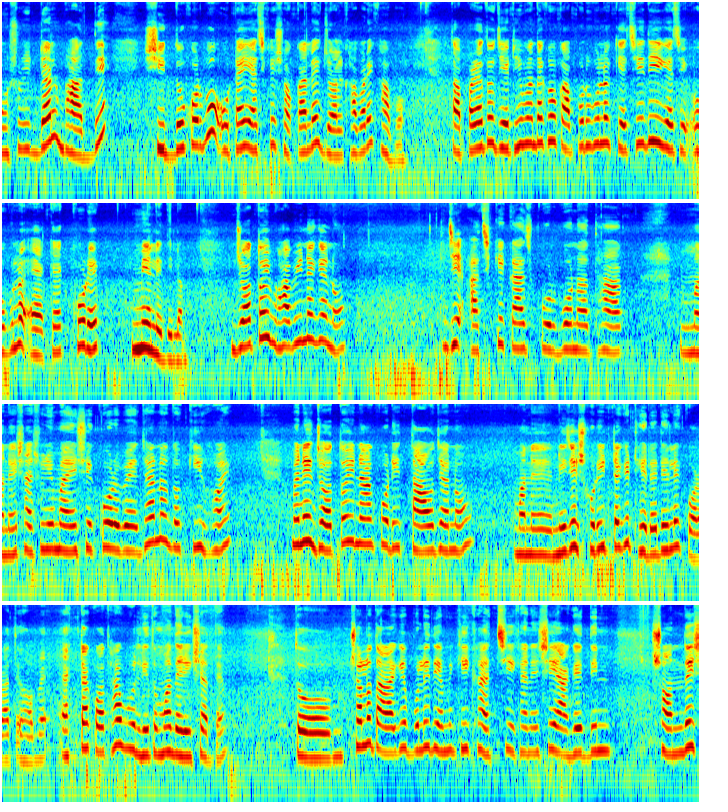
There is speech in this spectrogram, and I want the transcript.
মসুরির ডাল ভাত দিয়ে সিদ্ধ করব, ওটাই আজকে সকালে জল খাবারে খাব। তারপরে তো জেঠিমা দেখো কাপড়গুলো কেচে দিয়ে গেছে, ওগুলো এক এক করে মেলে দিলাম। যতই ভাবি না কেন যে আজকে কাজ করব না থাক মানে শাশুড়ি মা এসে করবে, জানো তো কি হয়? মানে যতই না করি তাও যেন মানে নিজের শরীরটাকে ঠেলে ঠেলে করাতে হবে। একটা কথা বলি তোমাদের সাথে তো চলো তার আগে বলে দিই, আমি কি খাচ্ছি? এখানে সেই আগের দিন সন্দেশ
